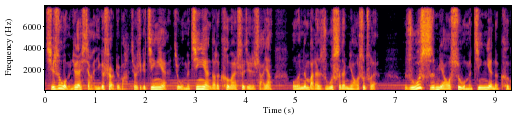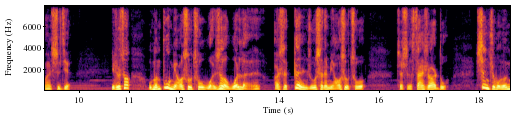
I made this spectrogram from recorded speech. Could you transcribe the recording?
其实我们就在想一个事儿，对吧？就是这个经验，就我们经验到的客观世界是啥样，我们能把它如实的描述出来，如实描述我们经验的客观世界。也就是说，我们不描述出我热我冷，而是更如实的描述出这是三十二度。甚至我们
